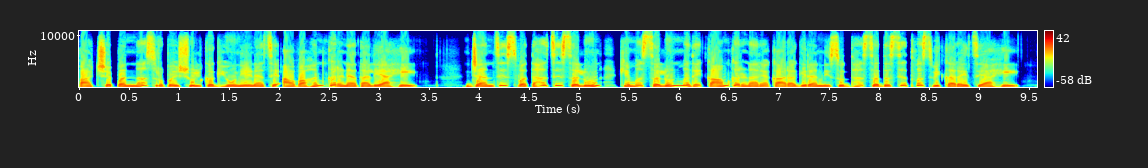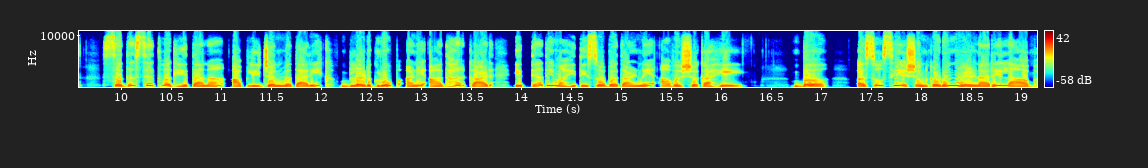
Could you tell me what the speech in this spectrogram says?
पाचशे पन्नास रुपये शुल्क घेऊन येण्याचे आवाहन करण्यात आले आहे. ज्यांचे स्वतःचे सलून किंवा सलूनमध्ये काम करणाऱ्या कारागिरांनी सुद्धा सदस्यत्व स्वीकारायचे आहे. सदस्यत्व घेताना आपली जन्मतारीख ब्लड ग्रुप आणि आधार कार्ड इत्यादी माहिती सोबत आणणे आवश्यक आहे. ब. असोसिएशनकडून मिळणारे लाभ.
